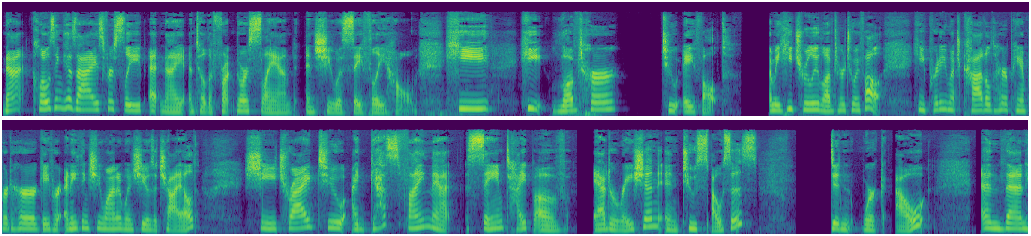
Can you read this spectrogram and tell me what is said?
not closing his eyes for sleep at night until the front door slammed and she was safely home. He, he loved her to a fault. I mean, he truly loved her to a fault. He pretty much coddled her, pampered her, gave her anything she wanted when she was a child. She tried to, I guess, find that same type of adoration in two spouses. Didn't work out. And then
